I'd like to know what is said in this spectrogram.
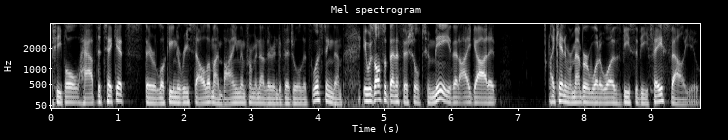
people have the tickets. They're looking to resell them. I'm buying them from another individual that's listing them. It was also beneficial to me that I got it I can't remember what it was vis a vis face value,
